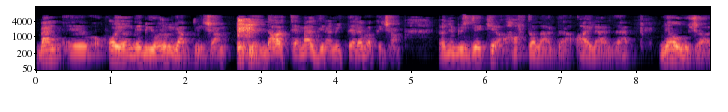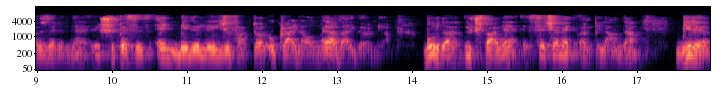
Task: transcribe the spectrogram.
Ben e, o yönde bir yorum yapmayacağım. Daha temel dinamiklere bakacağım. Önümüzdeki haftalarda, aylarda ne olacağı üzerinde e, şüphesiz en belirleyici faktör Ukrayna olmaya aday görünüyor. Burada üç tane seçenek ön planda. Biri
